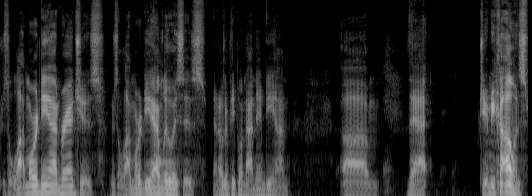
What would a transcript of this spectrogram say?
There's a lot more Deion Branches. There's a lot more Dion Lewis's and other people not named Dion. Um, that Jamie Collins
